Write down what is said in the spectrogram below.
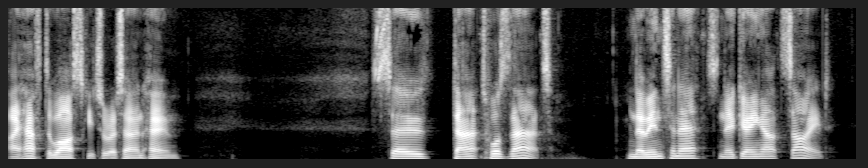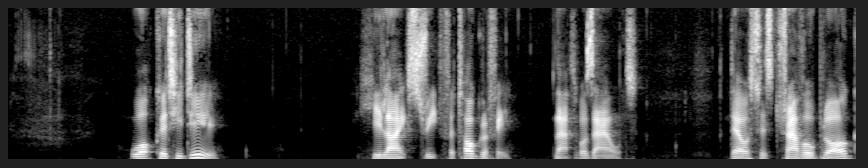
I have to ask you to return home. So that was that. No internet, no going outside. What could he do? He liked street photography. That was out. There was his travel blog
